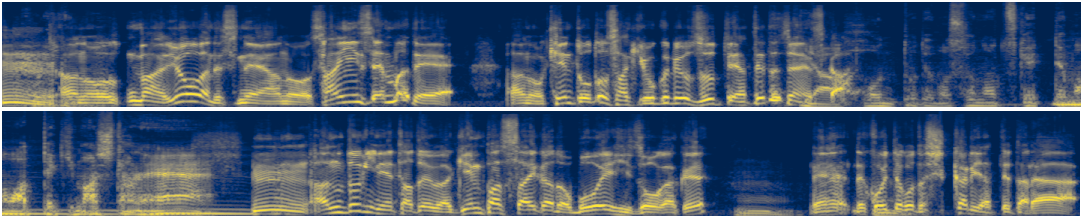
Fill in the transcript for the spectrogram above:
うん、あのまあ要はですね、あの参院選まであの検討と先送りをずっとやってたじゃないですか。本当でもそのつけって回ってきましたね、うん、あの時ね、例えば原発再稼働、防衛費増額。ね、でこういったことしっかりやってたら、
